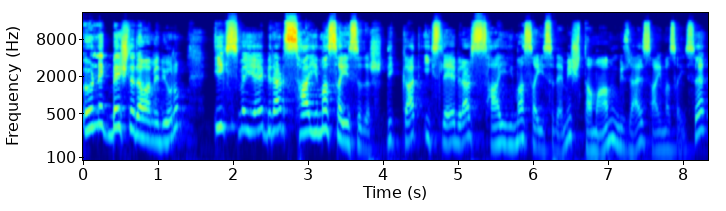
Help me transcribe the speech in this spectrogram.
Örnek 5 ile devam ediyorum. X ve Y birer sayma sayısıdır. Dikkat X ile Y birer sayma sayısı demiş. Tamam güzel sayma sayısı.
